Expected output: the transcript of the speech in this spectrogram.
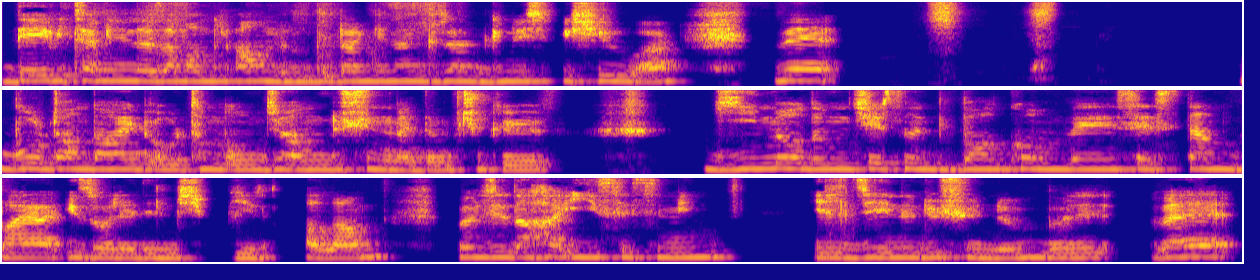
D vitamini ne zamandır almıyorum. Buradan gelen güzel bir güneş ışığı var ve buradan daha iyi bir ortam olacağını düşünmedim. Çünkü giyinme odamın içerisinde bir balkon ve sesten bayağı izole edilmiş bir alan. Böylece daha iyi sesimin geleceğini düşündüm. Böyle ve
